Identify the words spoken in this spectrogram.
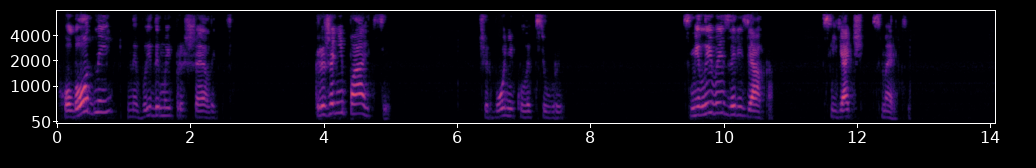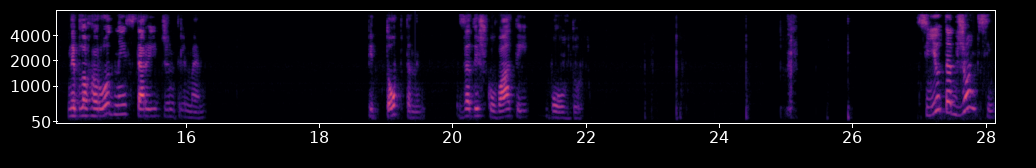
Холодний невидимий пришелець. Крижані пальці, червоні кулацюри. Сміливий зарізяка, сіяч смерті. Неблагородний старий джентльмен. Підтоптаний, задишкуватий бовдур. Сью та Джонсі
